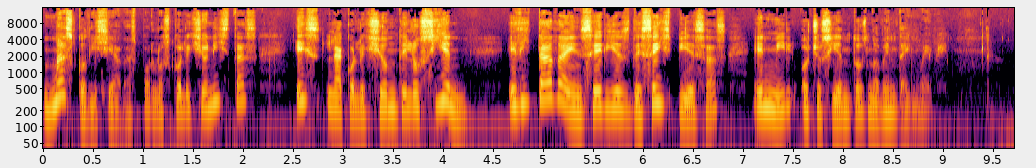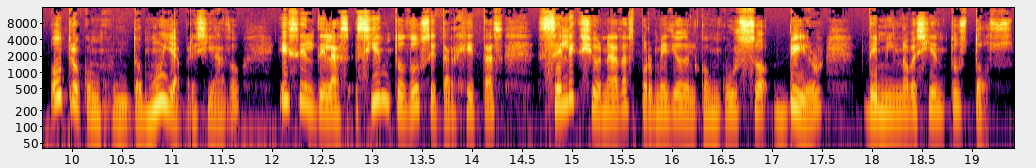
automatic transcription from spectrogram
más codiciadas por los coleccionistas es la colección de los 100, editada en series de seis piezas en 1899. Otro conjunto muy apreciado es el de las 112 tarjetas seleccionadas por medio del concurso Beer de 1902.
